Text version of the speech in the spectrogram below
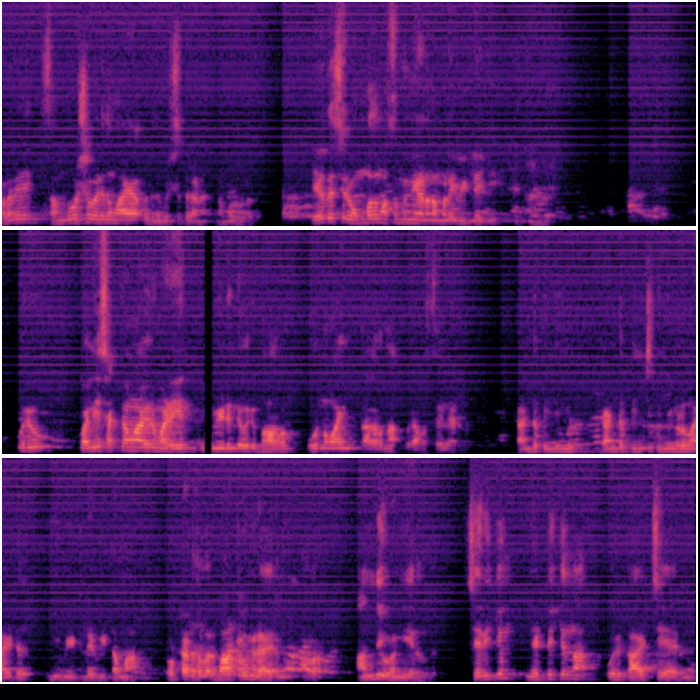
വളരെ സന്തോഷഭരിതമായ ഒരു നിമിഷത്തിലാണ് നമ്മളുള്ളത്. ഏകദേശം ഒരു ഒമ്പത് മാസം മുന്നെയാണ് നമ്മൾ ഈ വീട്ടിലേക്ക് എത്തുന്നത്. ഒരു വലിയ ശക്തമായ ഒരു മഴയിൽ ഈ വീടിന്റെ ഒരു ഭാഗം പൂർണമായും തകർന്ന ഒരു അവസ്ഥയിലായിരുന്നു രണ്ട് പിഞ്ഞുങ്ങൾ രണ്ട് പിഞ്ചു കുഞ്ഞുങ്ങളുമായിട്ട് ഈ വീട്ടിലെ വീട്ടമ്മ തൊട്ടടുത്തുള്ള ഒരു ബാത്റൂമിലായിരുന്നു അവർ അന്തി ഉറങ്ങിയിരുന്നത്. ശരിക്കും ഞെട്ടിക്കുന്ന ഒരു കാഴ്ചയായിരുന്നു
